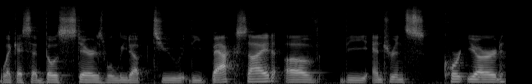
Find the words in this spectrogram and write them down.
like I said, those stairs will lead up to the backside of the entrance courtyard,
